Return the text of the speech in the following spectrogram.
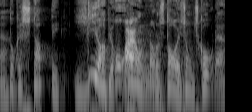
ja. du kan stoppe det lige op i røven, når du står i sådan en sko der.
